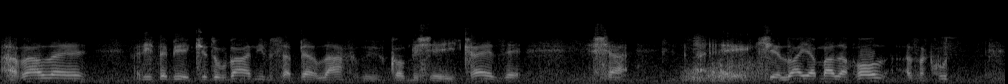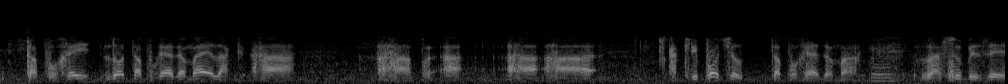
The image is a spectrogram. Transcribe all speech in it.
אבל... Uh, אני תמיד, כדוגמה אני מספר לך וכל מי שיקרא את זה, שכשלא היה מה לאכול, אז לקחו תפוחי, לא תפוחי אדמה, אלא הקליפות של תפוחי אדמה, mm. ועשו בזה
